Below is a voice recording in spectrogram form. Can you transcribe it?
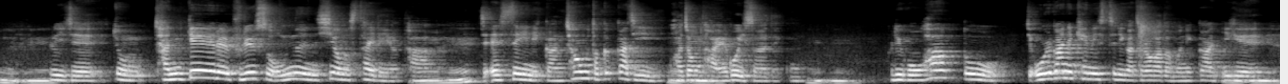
음, 음. 그리고 이제 좀 잔꾀를 부릴 수 없는 시험 스타일이에요. 다 음, 이제 에세이니까 처음부터 끝까지 과정 음. 다 알고 있어야 되고 음, 음. 그리고 화학도 이제 올가닉 케미스트리가 들어가다 보니까 이게 음.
